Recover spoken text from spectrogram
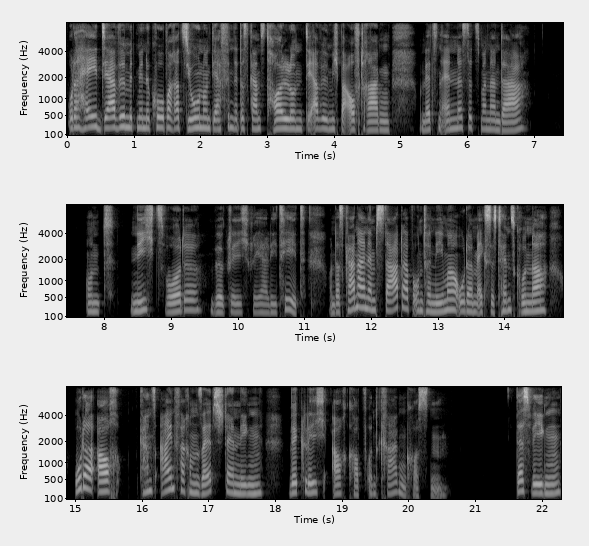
oder hey, der will mit mir eine Kooperation und der findet das ganz toll und der will mich beauftragen. Und letzten Endes sitzt man dann da und nichts wurde wirklich Realität. Und das kann einem Startup-Unternehmer oder einem Existenzgründer oder auch ganz einfachen Selbstständigen wirklich auch Kopf und Kragen kosten. Deswegen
